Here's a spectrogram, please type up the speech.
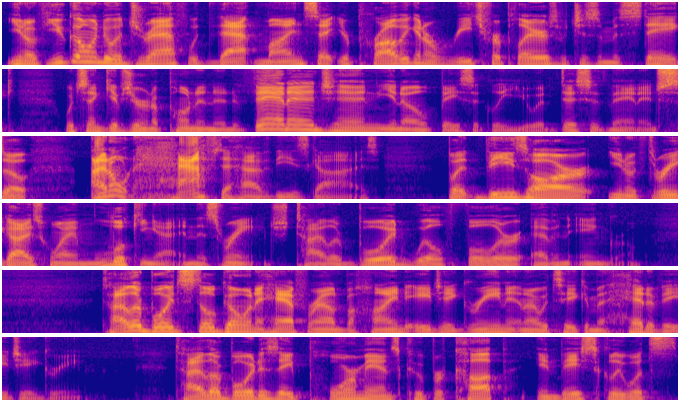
You know, if you go into a draft with that mindset, you're probably going to reach for players, which is a mistake, which then gives your opponent an advantage and, you know, basically you a disadvantage. So I don't have to have these guys, but these are, you know, three guys who I am looking at in this range Tyler Boyd, Will Fuller, Evan Engram. Tyler Boyd's still going a half round behind AJ Green, and I would take him ahead of AJ Green. Tyler Boyd is a poor man's Cooper Kupp in basically what's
